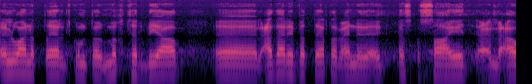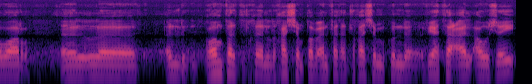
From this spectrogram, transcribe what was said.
ألوان الطير تكون مقتر بياض. آه، العذارف الطير طبعا الصايد العور الخ- الخشم طبعا فتحة الخشم يكون فيها ثعل أو شيء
